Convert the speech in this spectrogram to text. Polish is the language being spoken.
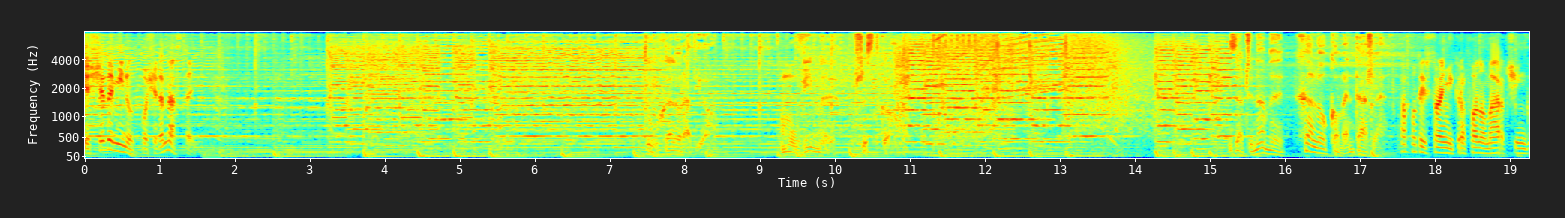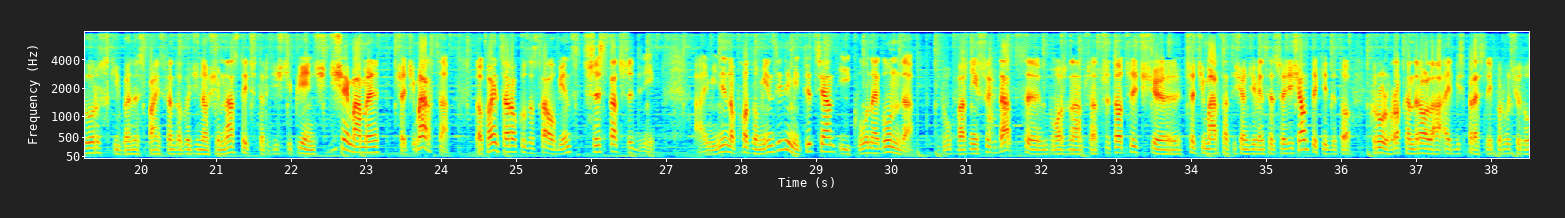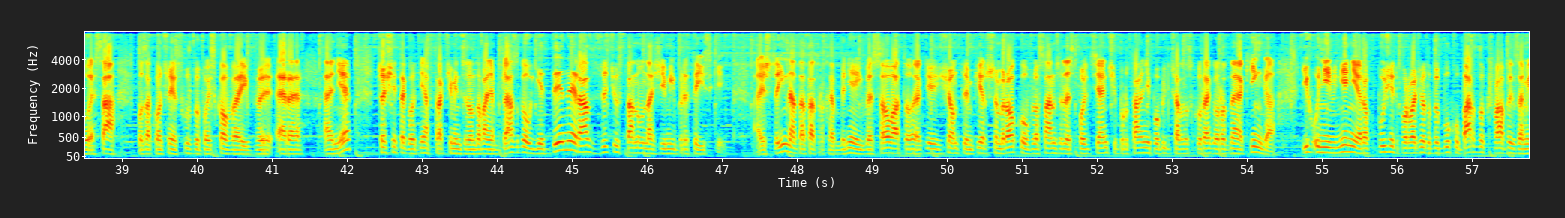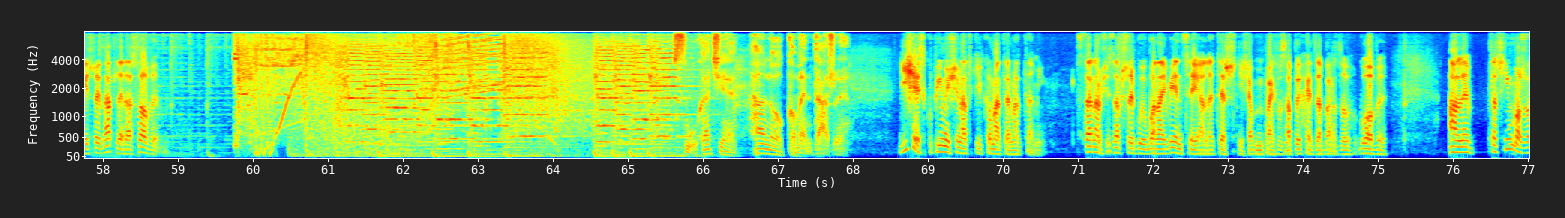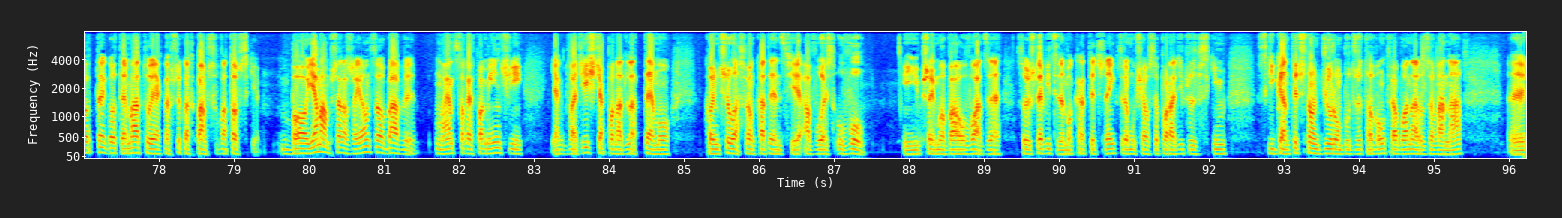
Jest 7 minut po 17. Tu Halo Radio. Mówimy wszystko. Zaczynamy Halo Komentarze. A po tej stronie mikrofonu Marcin Górski. Będę z Państwem do godziny 18.45. Dzisiaj mamy 3 marca. Do końca roku zostało więc 303 dni. A imieniny obchodzą m.in. Tycjan i Kunegunda dwóch ważniejszych dat y, można na przykład przytoczyć 3 y, marca 1960, kiedy to król rock'n'rolla Elvis Presley powrócił do USA po zakończeniu służby wojskowej w RFN-ie. Wcześniej tego dnia w trakcie międzylądowania w Glasgow jedyny raz w życiu stanął na ziemi brytyjskiej. A jeszcze inna data, trochę mniej wesoła, to jak w 1991 roku w Los Angeles policjanci brutalnie pobili czarnoskórego Rodneya Kinga. Ich uniewinnienie rok później doprowadziło do wybuchu bardzo krwawych zamieszek na tle rasowym. Słuchacie Halo Komentarzy. Dzisiaj skupimy się nad kilkoma tematami. Staram się zawsze, żeby było najwięcej, ale też nie chciałbym Państwu zapychać za bardzo głowy. Ale zacznijmy może od tego tematu, jak na przykład kłamstwo VAT-owskie. Bo ja mam przerażające obawy, mając trochę w pamięci, jak 20 ponad lat temu kończyła swoją kadencję AWS-UW i przejmowało władzę Sojusz Lewicy Demokratycznej, które musiało sobie poradzić przede wszystkim z gigantyczną dziurą budżetową, która była E,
